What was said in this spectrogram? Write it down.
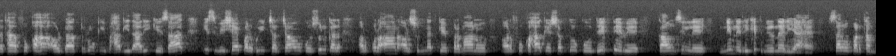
तथा फ़ुकहा और डॉक्टरों की भागीदारी के साथ इस विषय पर हुई चर्चाओं को सुनकर और कुरान और सुन्नत के प्रमाणों और फ़ुकहा के शब्दों को देखते हुए काउंसिल ने निम्नलिखित निर्णय लिया है। सर्वप्रथम,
